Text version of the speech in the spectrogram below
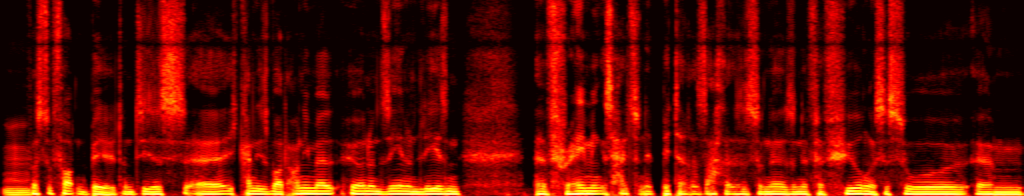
Mhm. Du hast sofort ein Bild. Und dieses, äh, ich kann dieses Wort auch nicht mehr hören und sehen und lesen. Äh, Framing ist halt so eine bittere Sache. Es ist so eine, so eine Verführung. Es ist so ähm,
